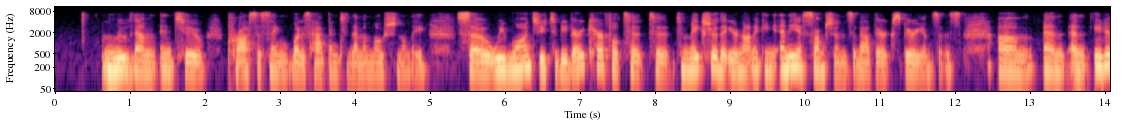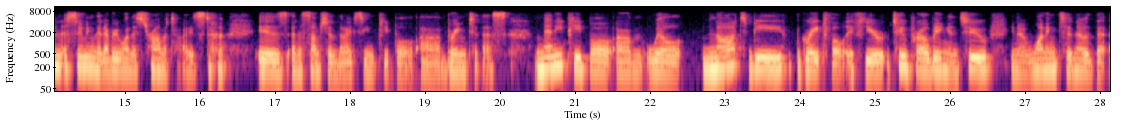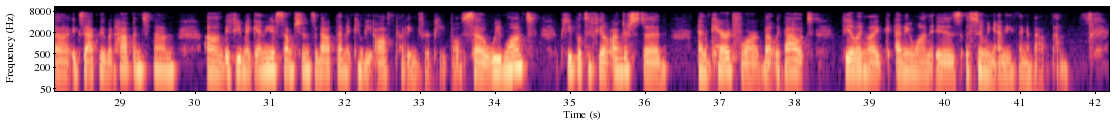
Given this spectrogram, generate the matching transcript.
move them into processing what has happened to them emotionally. So we want you to be very careful to to to make sure that you're not making any assumptions about their experiences, um, and and even assuming that everyone is traumatized is an assumption that I've seen people uh, bring to this. Many people um, will not be grateful if you're too probing and too, you know, wanting to know uh, exactly what happened to them. Um, if you make any assumptions about them, it can be off-putting for people. So we want people to feel understood and cared for, but without feeling like anyone is assuming anything about them.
